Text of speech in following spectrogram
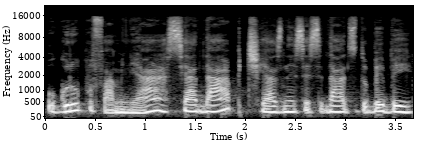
o grupo familiar se adapte às necessidades do bebê.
